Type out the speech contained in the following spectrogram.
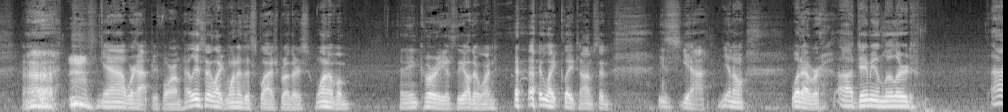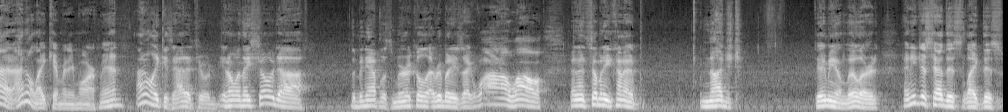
yeah, we're happy for them. At least they're like one of the Splash Brothers. One of them. And ain't Curry, it's the other one. I like Klay Thompson. He's, yeah, you know, whatever. Uh, Damian Lillard, I, I don't like him anymore, man. I don't like his attitude. You know, when they showed uh, the Minneapolis Miracle, everybody's like, wow, wow. And then somebody kind of nudged Damian Lillard, and he just had this, like, this,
